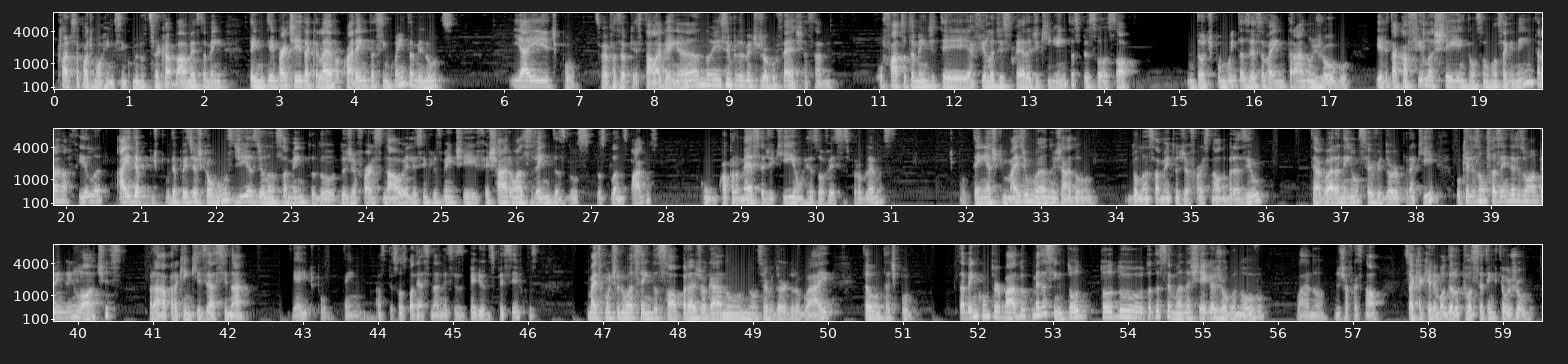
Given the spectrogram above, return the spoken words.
Claro, você pode morrer em 5 minutos e acabar, mas também tem, tem partida que leva 40, 50 minutos. E aí, tipo, você vai fazer o quê? Você tá lá ganhando e simplesmente o jogo fecha, sabe? O fato também de ter a fila de espera de 500 pessoas só então, tipo, muitas vezes você vai entrar no jogo e ele tá com a fila cheia, então você não consegue nem entrar na fila. Aí, de, tipo, depois de acho que alguns dias de lançamento do, do GeForce Now, eles simplesmente fecharam as vendas dos, dos planos pagos, com, com a promessa de que iam resolver esses problemas. Tipo, tem acho que mais de um ano já do, do lançamento do GeForce Now no Brasil. Até agora nenhum servidor por aqui. O que eles vão fazendo, eles vão abrindo em lotes para quem quiser assinar. E aí, tipo, tem as pessoas podem assinar nesses períodos específicos, mas continua sendo só para jogar no, no servidor do Uruguai. Então tá, tipo, tá bem conturbado. Mas assim, todo, todo, toda semana chega jogo novo lá no, no GeForce Now. Só que aquele modelo que você tem que ter o jogo.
